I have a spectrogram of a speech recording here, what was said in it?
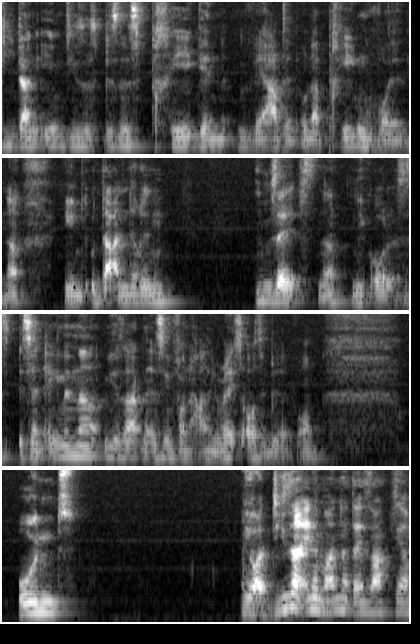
die dann eben dieses Business prägen werden oder prägen wollen. Ne? Eben unter anderem ihm selbst, ne? Nick Aldis. Ist, ist ja ein Engländer, wie gesagt, er ist ihm von Harley Race ausgebildet worden. Und ja, dieser eine Mann hat er gesagt, ja,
